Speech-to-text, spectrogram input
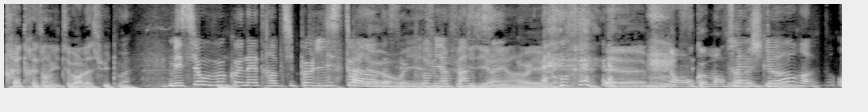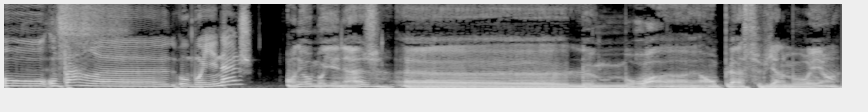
très très envie de savoir la suite. Ouais. Mais si on veut connaître un petit peu l'histoire de cette oui, première partie, désirer, hein, oui, oui. Euh, non, on commence l'âge avec. euh, d'or, on, on part euh, au Moyen Âge. On est au Moyen Âge. Euh, le roi en place vient de mourir.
